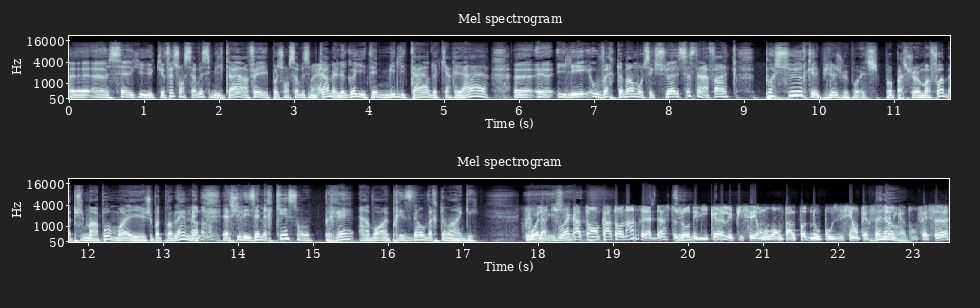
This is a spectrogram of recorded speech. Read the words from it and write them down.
euh, qui a fait son service militaire. En fait, pas son service militaire, mais le gars, il était militaire de carrière. il est ouvertement homosexuel. Ça, c'est une affaire pas sûr que. Puis là, je veux pas, je pas parce que je suis homophobe, absolument pas. Moi, j'ai pas de problème. mais est-ce que les Américains sont prêts à avoir un président ouvertement gay? Voilà. Tu vois, quand on, quand on entre là-dedans, c'est toujours délicat. Et puis, c'est, on, on parle pas de nos positions personnelles quand on fait ça.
